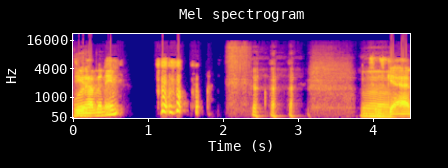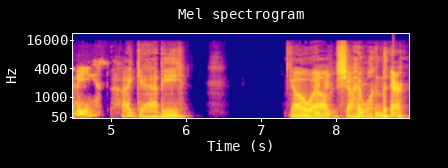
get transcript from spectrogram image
Do you have a name? this uh, is Gabby. Hi, Gabby. Oh well, shy one there.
